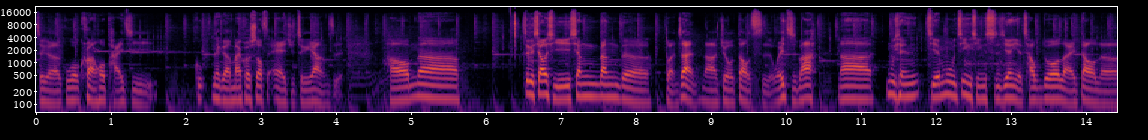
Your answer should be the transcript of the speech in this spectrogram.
这个 Google Chrome 或排挤那个 Microsoft Edge 这个样子。好，那这个消息相当的短暂，那就到此为止吧。那目前节目进行时间也差不多来到了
